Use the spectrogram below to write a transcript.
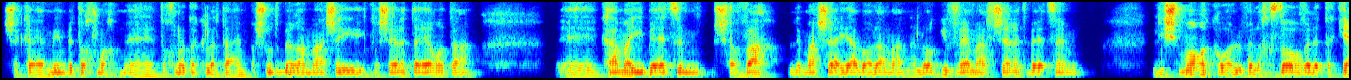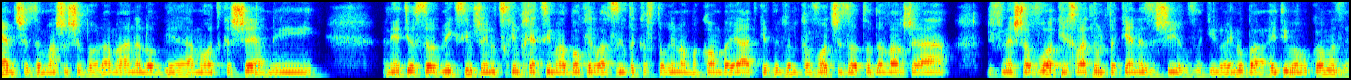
שקיימים בתוך אה, תוכנות הקלטה הם פשוט ברמה שהיא קשה לתאר אותה, אה, כמה היא בעצם שווה למה שהיה בעולם האנלוגי ומאפשרת בעצם לשמור הכל ולחזור ולתקן, שזה משהו שבעולם האנלוג היה מאוד קשה. אני, אני הייתי עושה עוד מיקסים שהיינו צריכים חצי מהבוקר להחזיר את הכפתורים למקום ביד כדי ולקוות שזה אותו דבר שהיה לפני שבוע, כי החלטנו לתקן איזה שיר, זה כאילו היינו, ב, הייתי במקום הזה.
